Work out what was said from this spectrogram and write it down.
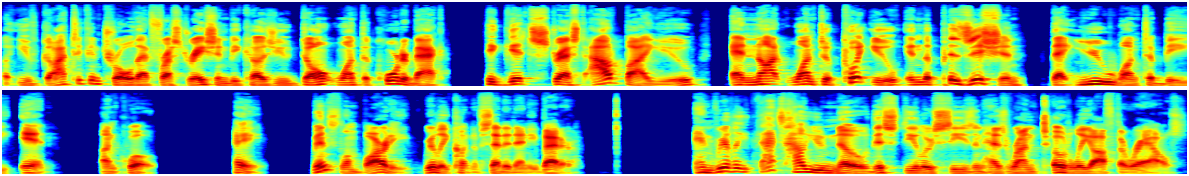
But you've got to control that frustration because you don't want the quarterback to get stressed out by you and not want to put you in the position that you want to be in. Unquote. Hey, Vince Lombardi really couldn't have said it any better. And really, that's how you know this Steelers season has run totally off the rails.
